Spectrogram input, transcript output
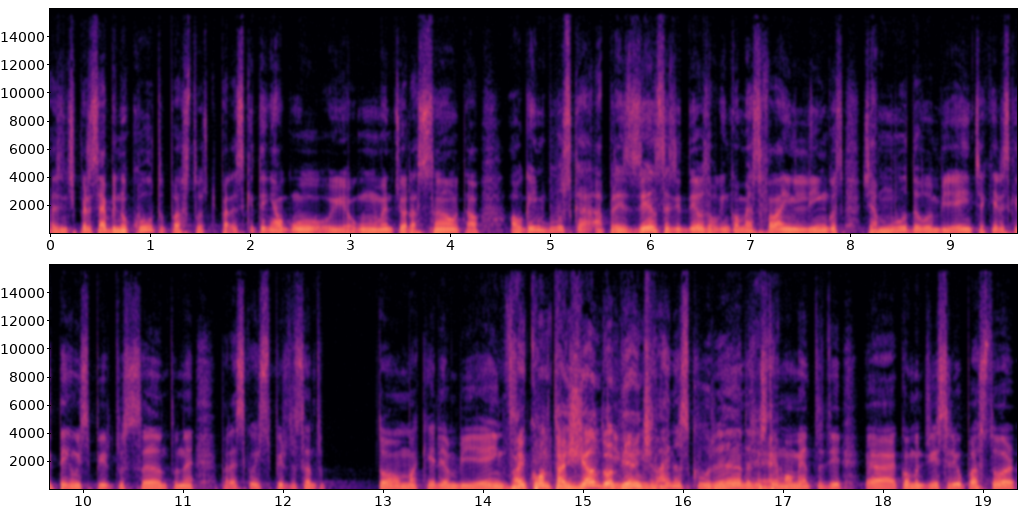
a gente percebe no culto, pastor, que parece que tem algum, em algum momento de oração e tal, alguém busca a presença de Deus, alguém começa a falar em línguas, já muda o ambiente. Aqueles que têm o Espírito Santo, né? Parece que o Espírito Santo toma aquele ambiente. Vai contagiando o ambiente. E, né? vai nos curando. A gente é. tem um momento de, é, como disse ali o pastor,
